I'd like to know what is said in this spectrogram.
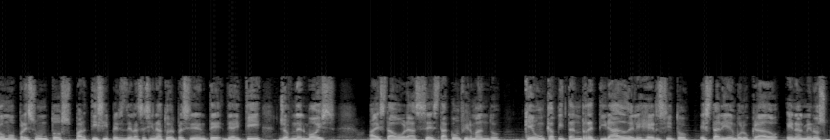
como presuntos partícipes del asesinato del presidente de Haití, Jovenel Moïse, a esta hora se está confirmando que un capitán retirado del ejército estaría involucrado en al menos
